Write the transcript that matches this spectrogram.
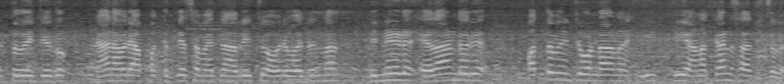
എത്തുകയും ചെയ്തു. ഞാൻ അവരെ അപ്പം കൃത്യസമയത്തിന് അറിയിച്ചു. അവർ വരുന്ന പിന്നീട് ഏതാണ്ട് ഒരു പത്ത് മിനിറ്റ് കൊണ്ടാണ് ഈ തീ അണക്കാൻ സാധിച്ചത്.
